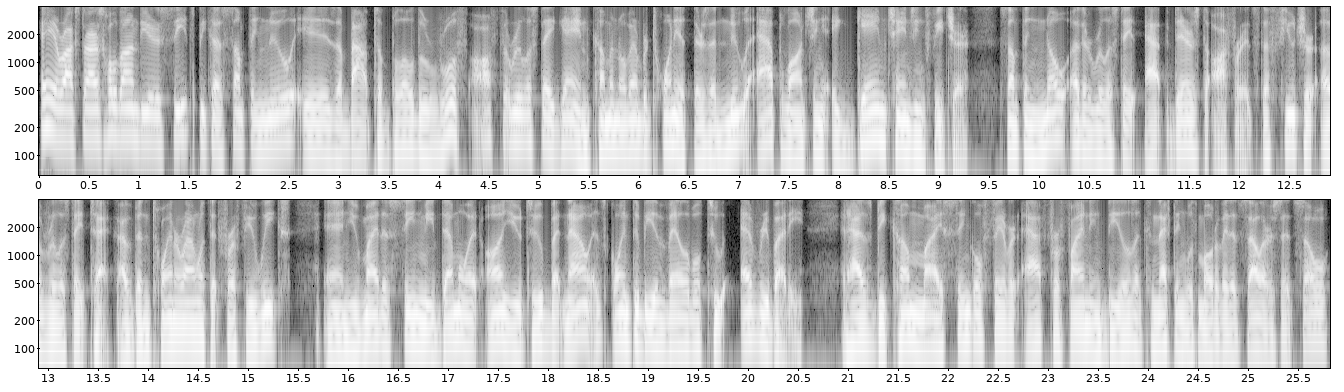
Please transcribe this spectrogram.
Hey, rock stars, hold on to your seats because something new is about to blow the roof off the real estate game. Coming November 20th, there's a new app launching a game changing feature, something no other real estate app dares to offer. It's the future of real estate tech. I've been toying around with it for a few weeks, and you might have seen me demo it on YouTube, but now it's going to be available to everybody. It has become my single favorite app for finding deals and connecting with motivated sellers. It's so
